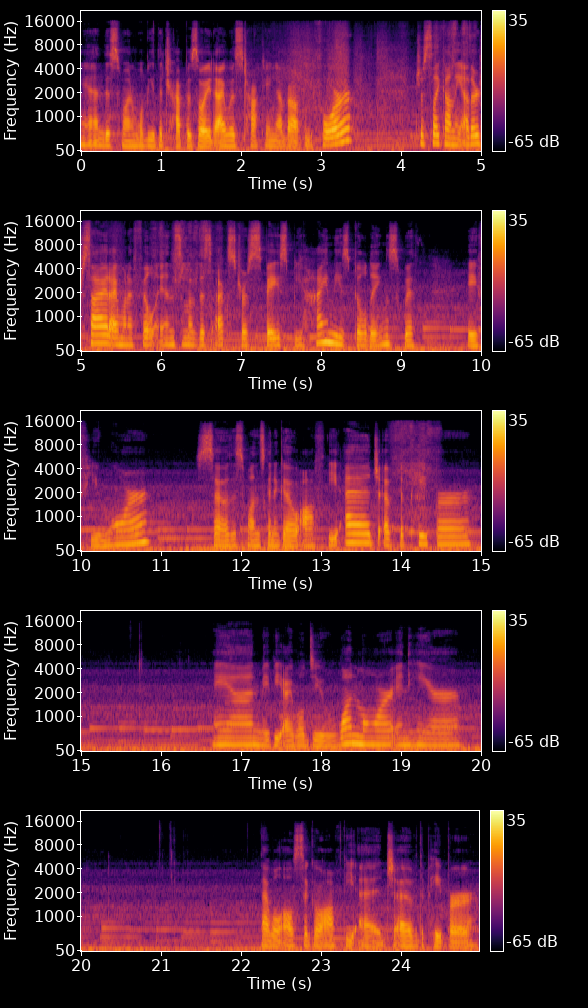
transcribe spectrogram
And this one will be the trapezoid I was talking about before. Just like on the other side, I want to fill in some of this extra space behind these buildings with a few more. So this one's going to go off the edge of the paper. And maybe I will do one more in here. That will also go off the edge of the paper.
